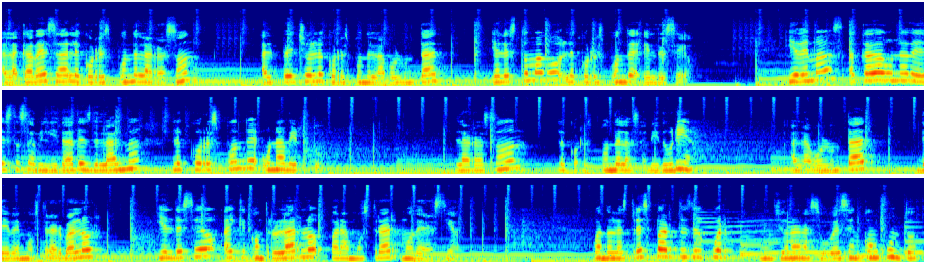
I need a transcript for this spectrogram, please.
A la cabeza le corresponde la razón, al pecho le corresponde la voluntad y al estómago le corresponde el deseo. Y además a cada una de estas habilidades del alma le corresponde una virtud. La razón le corresponde la sabiduría. A la voluntad debe mostrar valor y el deseo hay que controlarlo para mostrar moderación. Cuando las tres partes del cuerpo funcionan a su vez en conjunto,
